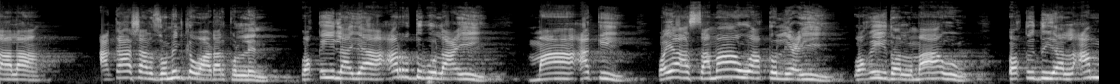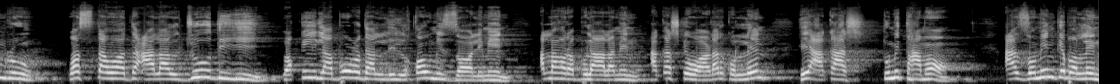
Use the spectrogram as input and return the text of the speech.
তাআলা আকাশ আর জমিনকে অর্ডার করলেন। ওকিলা ইয়া আর দুবুল আই মা আকি ওয়া সামা আই ওকিদল মা উ ওকিদিয়াল আমরু, ওয়াস্তাওয়াদ আলাল জুদি ওকিলা বোরদাল্লিল কৌমিজ জলিমিন আল্লাহ রাব্বুল আলামিন আকাশকে অর্ডার করলেন, হে আকাশ, তুমি থামো। আর জমিনকে বললেন,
